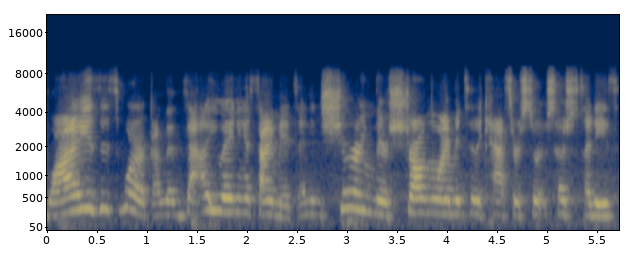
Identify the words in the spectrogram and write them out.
Why is this work on evaluating assignments and ensuring there's strong alignment to the KAS or social studies?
